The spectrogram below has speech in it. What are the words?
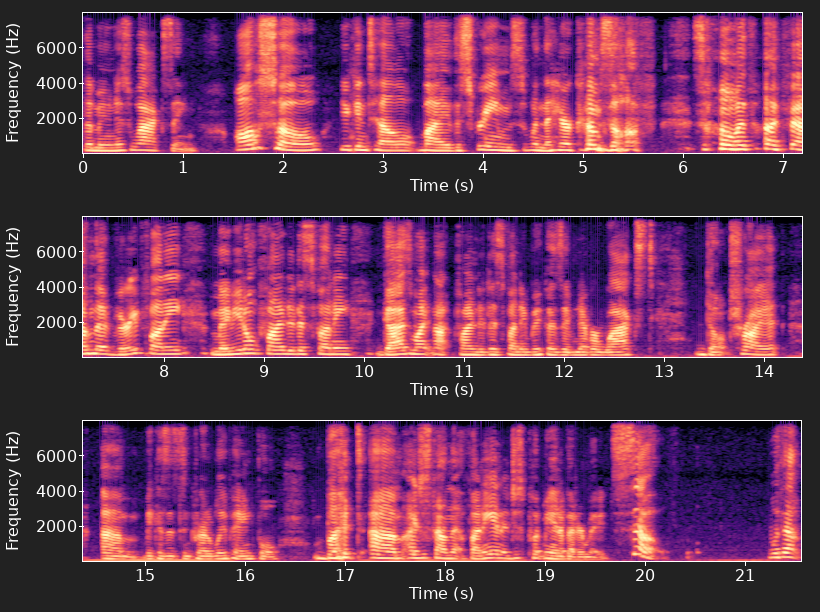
the moon is waxing. Also, you can tell by the screams when the hair comes off. So I, I found that very funny. Maybe you don't find it as funny. Guys might not find it as funny because they've never waxed. Don't try it um, because it's incredibly painful. But um, I just found that funny and it just put me in a better mood. So without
